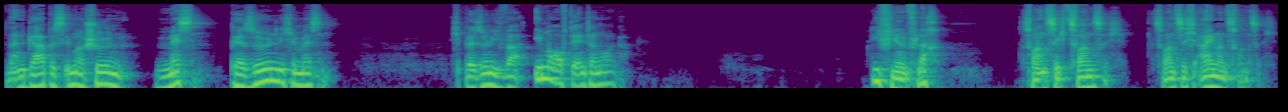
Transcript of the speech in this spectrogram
Dann gab es immer schön Messen, persönliche Messen. Ich persönlich war immer auf der Internorga. Die fielen flach. 2020. 2021.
